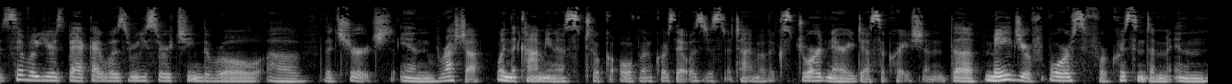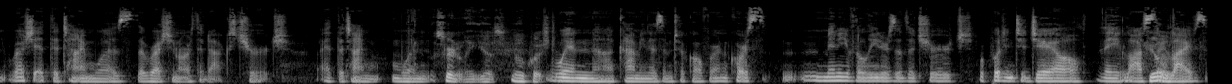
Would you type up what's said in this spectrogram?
Several years back, I was researching the role of the church in Russia when the communists took over. And of course, that was just a time of extraordinary desecration. The major force for Christendom in Russia at the time was the Russian Orthodox Church at the time when certainly yes. No question. when uh, communism took over. And of course many of the leaders of the church were put into jail. They lost Killed. their lives.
